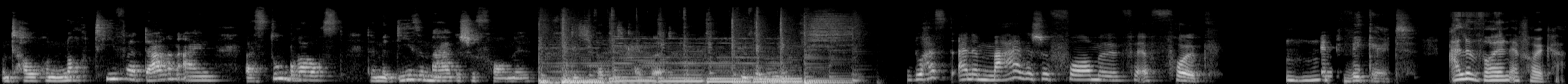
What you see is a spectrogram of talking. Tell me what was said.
und tauchen noch tiefer darin ein, was du brauchst, damit diese magische Formel für dich Wirklichkeit wird. Du hast eine magische Formel für Erfolg mhm. entwickelt alle wollen Erfolg haben,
